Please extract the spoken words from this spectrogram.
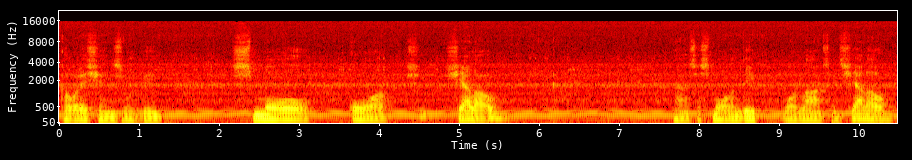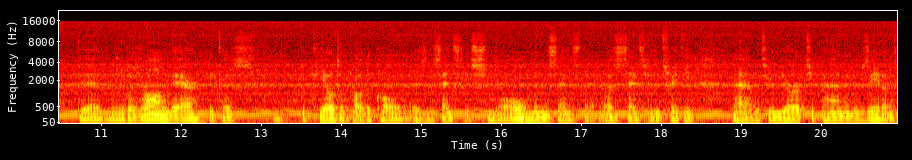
coalitions would be small or sh shallow. Uh, so small and deep or large and shallow. he was wrong there because the Kyoto Protocol is essentially small in the sense that it was essentially a treaty uh, between Europe, Japan, and New Zealand.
